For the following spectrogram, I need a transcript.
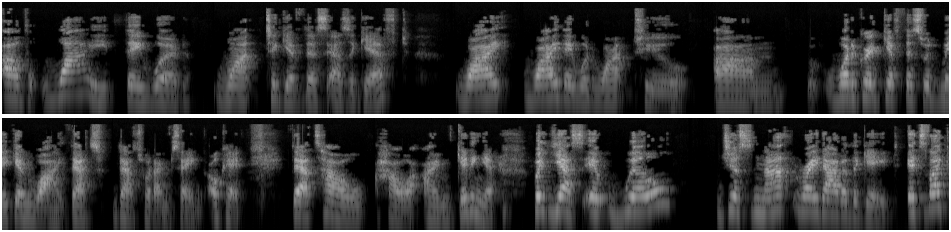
of why they would want to give this as a gift why why they would want to um what a great gift this would make and why. That's that's what i'm saying. Okay. That's how how i'm getting it. But yes it will just not right out of the gate. It's like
